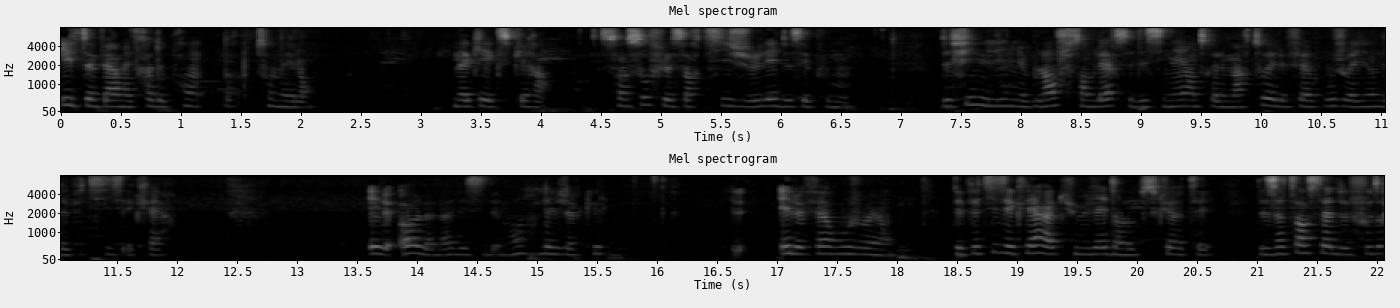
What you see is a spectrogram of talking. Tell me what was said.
Il te permettra de prendre ton élan. Naquet expira. Son souffle sortit gelé de ses poumons. De fines lignes blanches semblèrent se dessiner entre le marteau et le fer rougeoyant des petits éclairs. Et le, oh là là, décidément, les virgules. Et le fer rougeoyant. Des petits éclairs accumulaient dans l'obscurité, des étincelles de foudre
